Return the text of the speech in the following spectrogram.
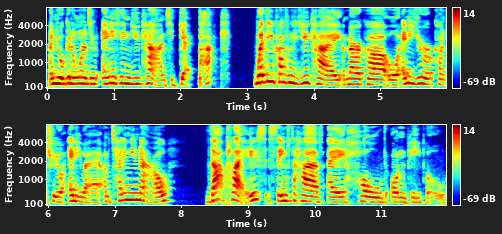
and you're going to want to do anything you can to get back. Whether you come from the UK, America, or any Europe country or anywhere, I'm telling you now, that place seems to have a hold on people.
